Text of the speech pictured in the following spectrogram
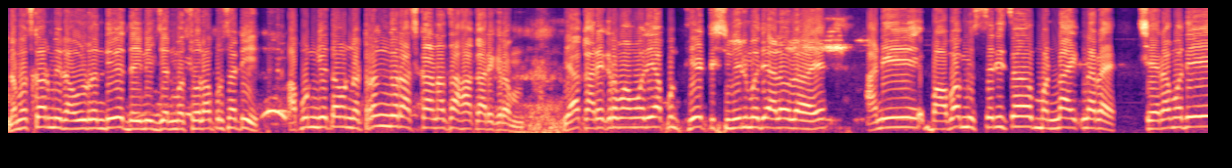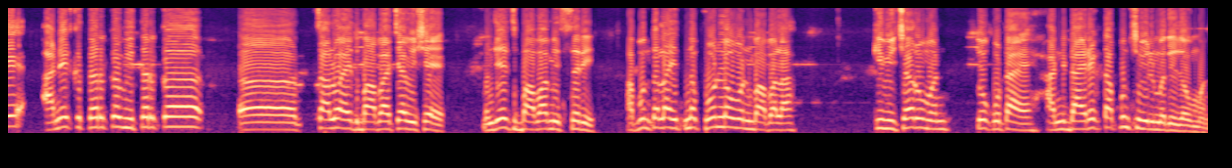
नमस्कार मी राहुल रणदिवे दैनिक जन्म सोलापूरसाठी. आपण घेत आहोत नटरंग राजकारणाचा हा कार्यक्रम. या कार्यक्रमामध्ये आपण थेट सिव्हिलमध्ये आलेलो आहे आणि बाबा मिस्त्रीचं म्हणणं ऐकणार आहे. शहरामध्ये अनेक तर्क वितर्क चालू आहेत बाबाच्या विषय. म्हणजेच बाबा मिस्त्री. आपण त्याला इथनं फोन लावू म्हण बाबाला की विचारू म्हण तो कुठं आहे आणि डायरेक्ट आपण सिव्हिलमध्ये जाऊ म्हण.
